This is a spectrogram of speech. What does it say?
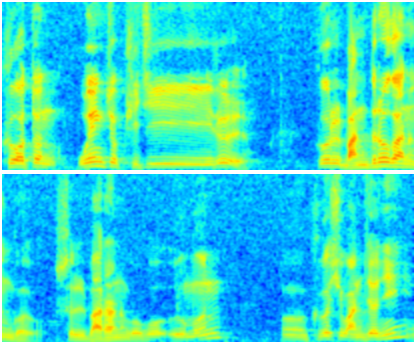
그 어떤 오행적 기지를 그거를 만들어가는 것을 말하는 거고 음은 어, 그것이 완전히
